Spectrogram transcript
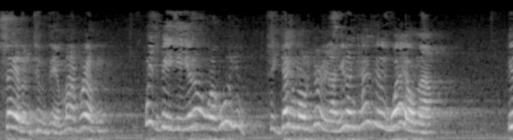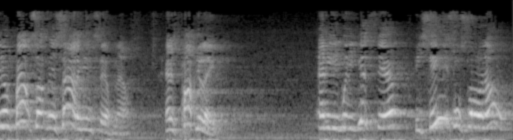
said unto them, My brethren, which be ye? You know, well, who are you? See, Jacob on the journey now. He done came to this well now. He done found something inside of himself now, and it's populated. And he, when he gets there, he sees what's going on.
